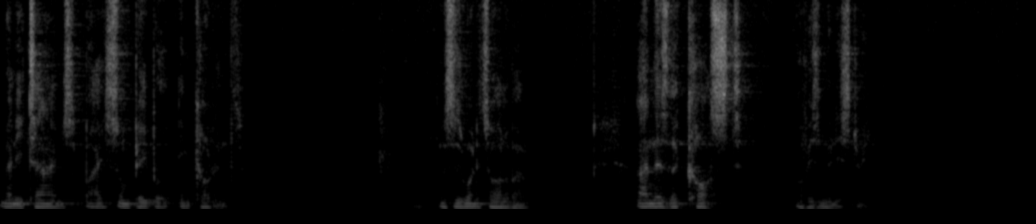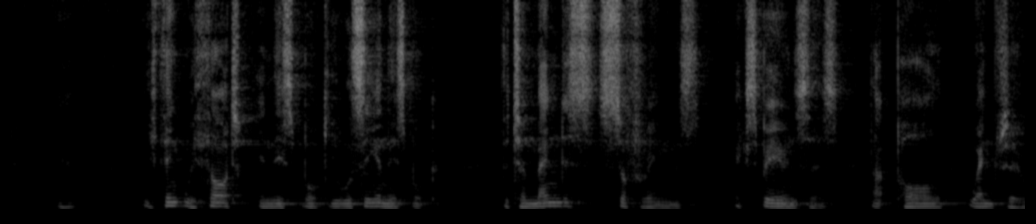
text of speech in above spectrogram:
many times by some people in Corinth. This is what it's all about. And there's the cost of his ministry. You think we thought in this book, you will see in this book, the tremendous sufferings, experiences that Paul went through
